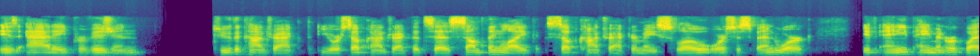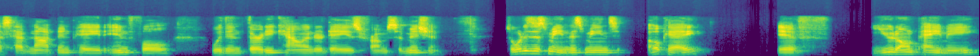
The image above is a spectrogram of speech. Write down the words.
is add a provision to the contract, your subcontract that says something like subcontractor may slow or suspend work if any payment requests have not been paid in full within 30 calendar days from submission. So what does this mean? This means, okay, if you don't pay me,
